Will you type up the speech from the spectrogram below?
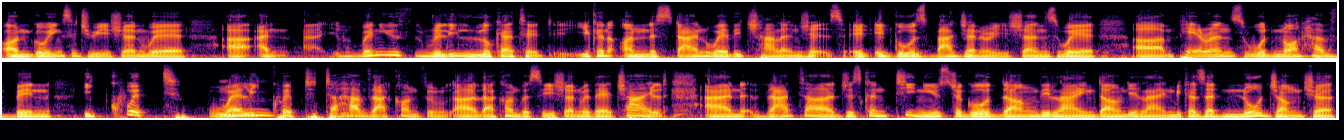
ongoing situation where uh, and uh, when you really look at it you can understand where the challenge is. It, it goes back generations where um, parents would not have been equipped well equipped to have that conf- uh, that conversation with their child. And that uh, just continues to go down the line down the line because at no juncture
